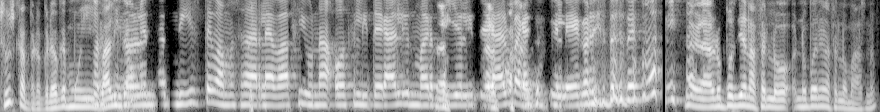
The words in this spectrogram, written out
chusca, pero creo que muy válida. Si no lo entendiste, vamos a darle a Buffy una hoz literal y un martillo literal para que pelee con estos demonios. No, podían hacerlo, no podían hacerlo más, ¿no?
